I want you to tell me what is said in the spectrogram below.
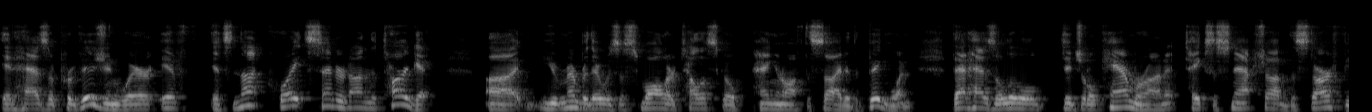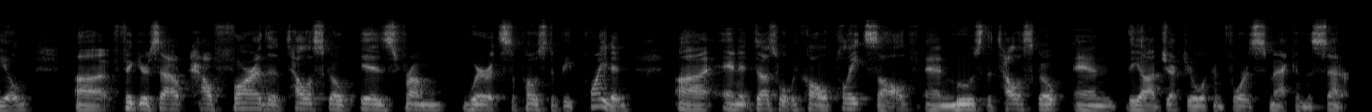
it has a provision where if it's not quite centered on the target, uh, you remember there was a smaller telescope hanging off the side of the big one that has a little digital camera on it, takes a snapshot of the star field, uh, figures out how far the telescope is from where it's supposed to be pointed, uh, and it does what we call a plate solve and moves the telescope, and the object you're looking for is smack in the center.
